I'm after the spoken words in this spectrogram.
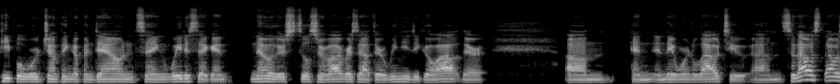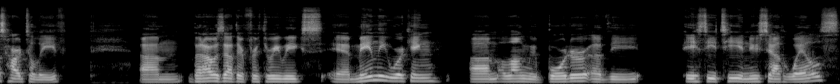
people were jumping up and down saying, "Wait a second, no, there's still survivors out there. We need to go out there," um, and and they weren't allowed to. Um, so that was that was hard to leave. Um, but I was out there for three weeks, uh, mainly working um, along the border of the ACT in New South Wales.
